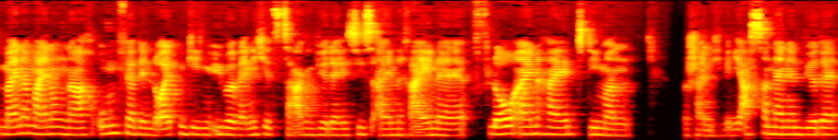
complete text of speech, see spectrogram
meiner Meinung nach unfair den Leuten gegenüber, wenn ich jetzt sagen würde, es ist eine reine Flow-Einheit, die man wahrscheinlich Vinyasa nennen würde,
